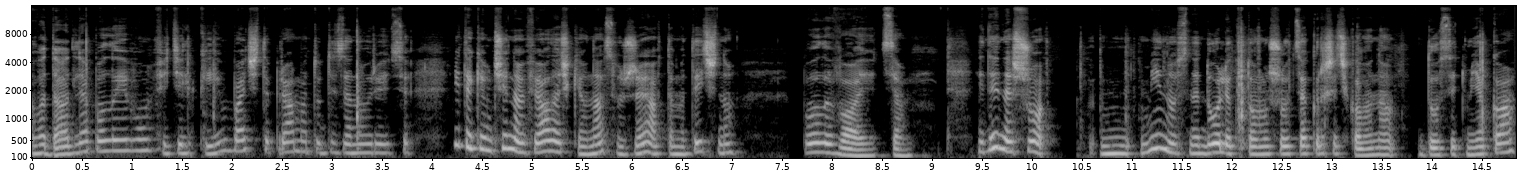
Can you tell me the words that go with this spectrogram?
вода для поливу, фітільки, бачите, прямо туди занурюються. І таким чином фіалочки у нас вже автоматично поливаються. Єдине, що мінус, недолік в тому, що ця кришечка вона досить м'яка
